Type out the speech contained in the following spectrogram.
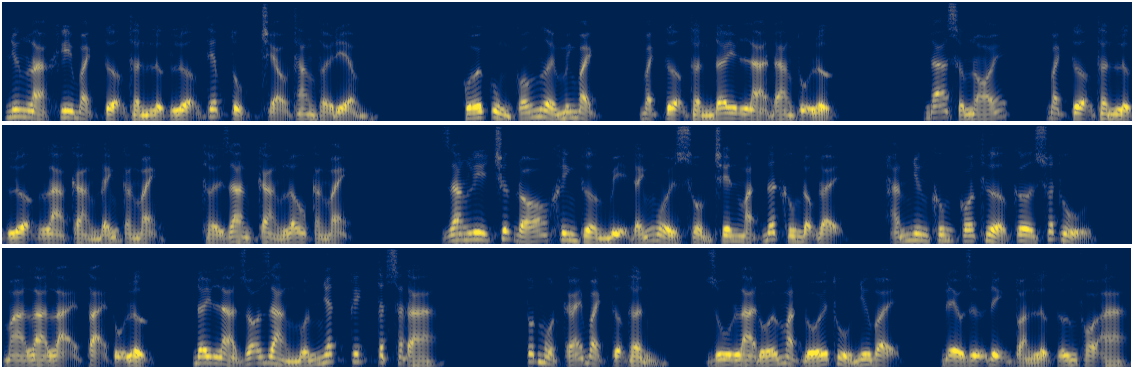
nhưng là khi bạch tượng thần lực lượng tiếp tục trèo thăng thời điểm. Cuối cùng có người minh bạch, bạch tượng thần đây là đang tụ lực. Đã sớm nói, bạch tượng thần lực lượng là càng đánh càng mạnh, thời gian càng lâu càng mạnh. Giang Ly trước đó khinh thường bị đánh ngồi xổm trên mặt đất không động đậy, hắn nhưng không có thừa cơ xuất thủ, mà là lại tại tụ lực, đây là rõ ràng muốn nhất kích tất sát ta. Tốt một cái bạch tượng thần, dù là đối mặt đối thủ như vậy, đều dự định toàn lực ứng phó A.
